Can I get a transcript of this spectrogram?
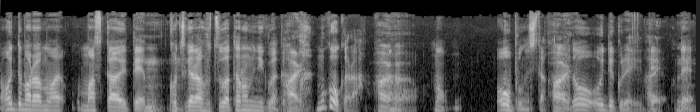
置いてもらえますか？言って、こっちから普通は頼みに行くんやけど、はい。向こうから、はいはい。あののオープンしたから、はい。どう置いてくれ言って、はい。で、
